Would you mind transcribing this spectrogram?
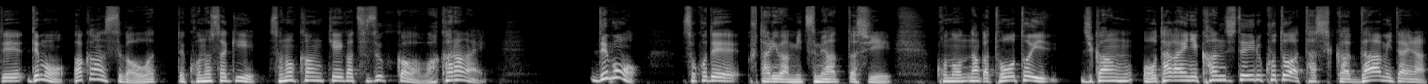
で、でも、バカンスが終わってこの先、その関係が続くかはわからない。でも、そこで二人は見つめ合ったし、このなんか尊い時間をお互いに感じていることは確かだ、みたいな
